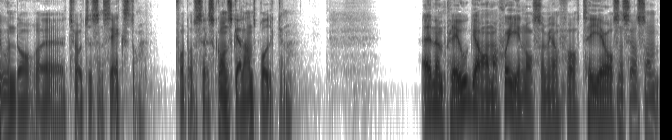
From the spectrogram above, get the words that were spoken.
under 2016 från de skånska lantbruken. Även plogar och maskiner som jag för tio år sedan såg som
